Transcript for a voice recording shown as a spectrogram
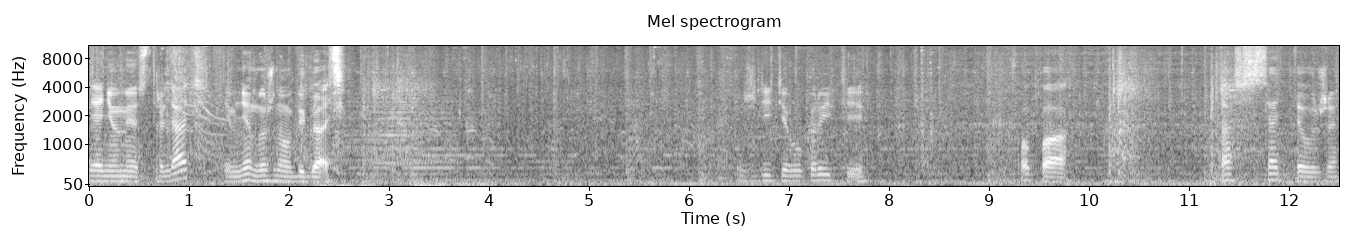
Я не умею стрелять, и мне нужно убегать. сидите в укрытии. Опа. Да сядь ты уже.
